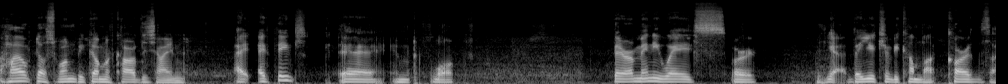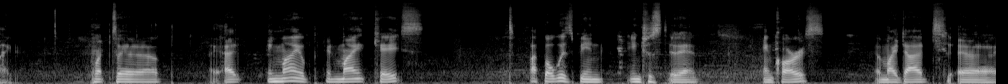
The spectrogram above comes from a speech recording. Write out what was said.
how does one become a car designer? I, I think uh, in well, there are many ways, or yeah, that you can become a car designer. But uh, I, I, in my in my case, I've always been interested in in cars. And my dad, uh,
